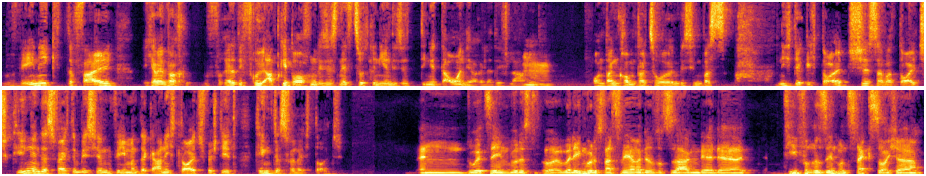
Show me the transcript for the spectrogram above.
wenig der Fall. Ich habe einfach relativ früh abgebrochen, dieses Netz zu trainieren. Diese Dinge dauern ja relativ lang. Mhm. Und dann kommt halt so ein bisschen was nicht wirklich Deutsches, aber Deutsch klingendes vielleicht ein bisschen. Für jemanden, der gar nicht Deutsch versteht, klingt das vielleicht Deutsch. Wenn du jetzt sehen würdest, überlegen würdest, was wäre sozusagen der, der tiefere Sinn und Zweck solcher,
